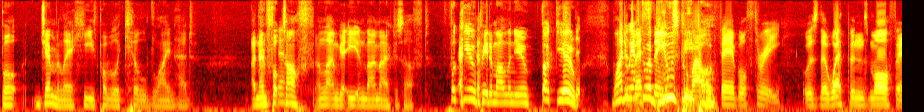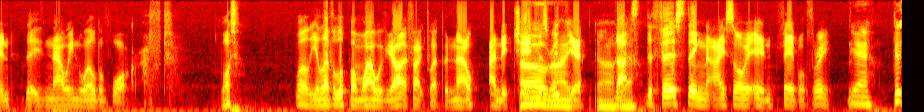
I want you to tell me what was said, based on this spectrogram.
but generally he's probably killed Lionhead, and then fucked Yeah. off and let him get eaten by Microsoft. Fuck you, Peter Molyneux. Fuck you. Why do we have to abuse come out people? of Fable Three was the weapons morphing that is now in World of Warcraft. What? Well, you level up on WoW with your artifact weapon now, and it changes Oh, right. with you. Oh, That's the first thing that I saw it in Fable Three. yeah. yeah. D-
